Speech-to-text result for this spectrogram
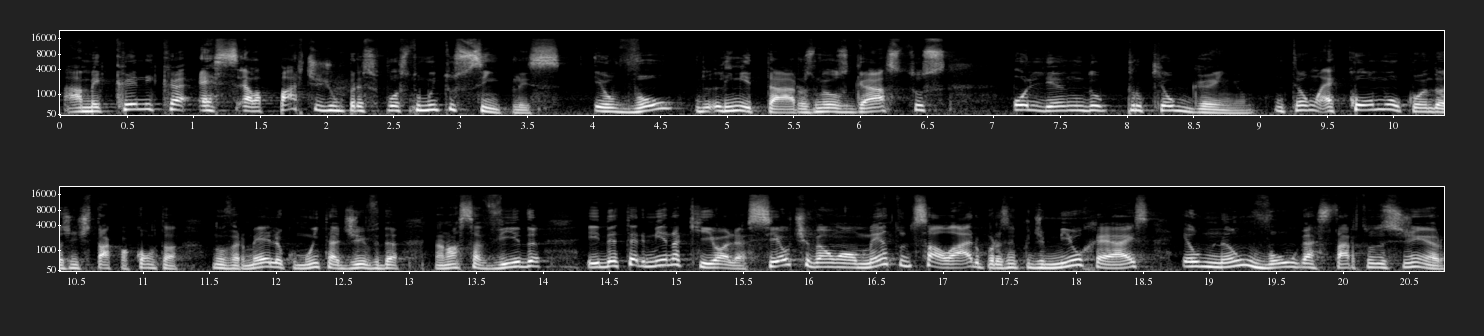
A mecânica é, ela parte de um pressuposto muito simples. Eu vou limitar os meus gastos olhando para o que eu ganho. Então, é como quando a gente está com a conta no vermelho, com muita dívida na nossa vida, e determina que, olha, se eu tiver um aumento de salário, por exemplo, de mil reais, eu não vou gastar todo esse dinheiro.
